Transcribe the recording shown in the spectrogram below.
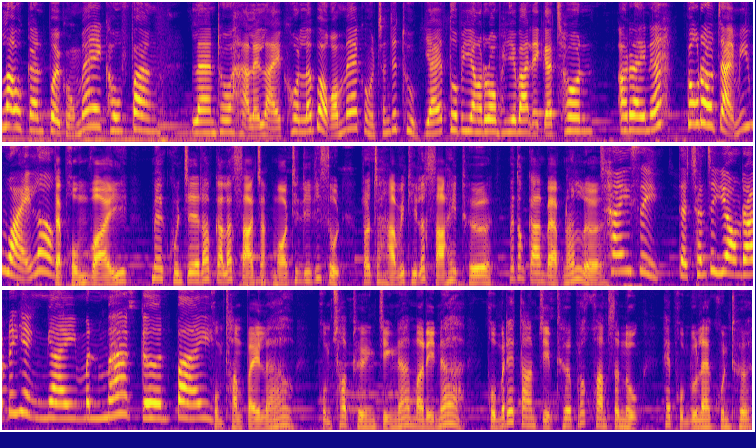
เล่าอาการป่วยของแม่ให้เขาฟัง แลนโทรหาหลาย ๆ คนแล้วบอกว่าแม่ของฉันจะถูกย้ายตัวไปยังโรงพยาบาลเอกชน อะไรนะ พวกเราจ่ายไม่ไหวหรอก แต่ผมไหว แม่คุณจะได้รับการรักษาจากหมอที่ดีที่สุด เราจะหาวิธีรักษาให้เธอ ไม่ต้องการแบบนั้นเหรอ ใช่สิ แต่ฉันจะยอมรับได้ยังไง มันมากเกินไป ผมทำไปแล้ว ผมชอบเธอจริงๆนะมารีนาผมไม่ได้ตามจีบเธอเพราะความสนุก ให้ผมดูแลคุณเธอะ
